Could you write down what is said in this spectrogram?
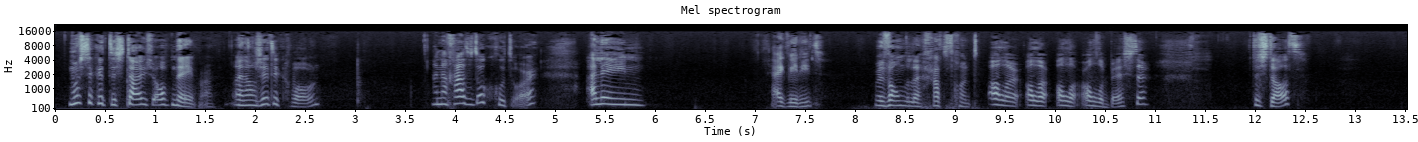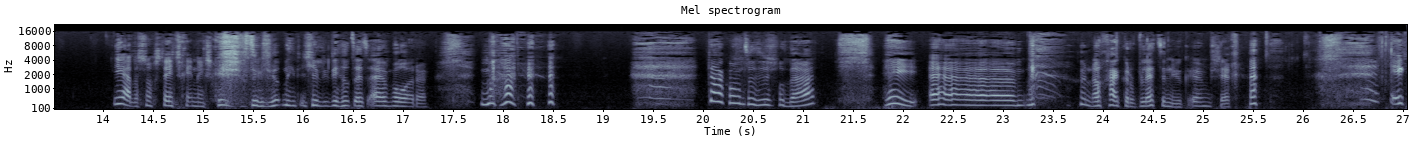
moest ik het dus thuis opnemen. En dan zit ik gewoon. En dan gaat het ook goed hoor. Alleen, ja, ik weet niet. Met wandelen gaat het gewoon het aller, aller, aller, allerbeste. Dus dat. Ja, dat is nog steeds geen excuus, want ik wil niet dat jullie de hele tijd uit horen. Maar daar komt het dus vandaan. hey, um, nou ga ik erop letten nu ik um zeg. ik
